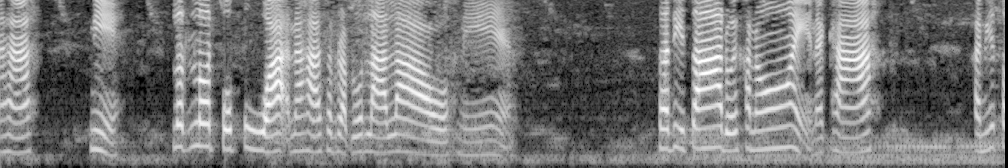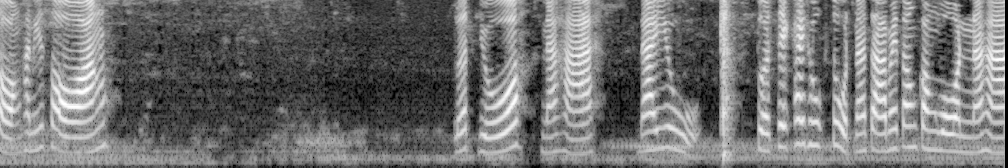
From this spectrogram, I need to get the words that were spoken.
นะคะ นี่รถรถปัวปัวๆนะคะสำหรับรถร้านเรานี่ สวัสดีจ้าโดยขน้อยนะคะ คันที่สองคันที่สองเลิศอยู่นะคะ ได้อยู่ ตรวจเช็คให้ทุกจุดนะจ๊ะไม่ต้องกังวลนะคะ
